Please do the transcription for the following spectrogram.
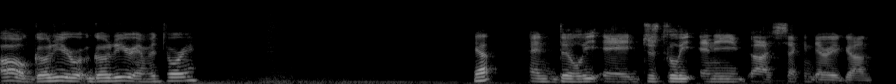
Oh, go to your go to your inventory Yep. and delete a just delete any uh, secondary gun.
